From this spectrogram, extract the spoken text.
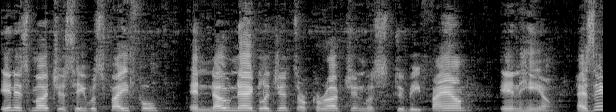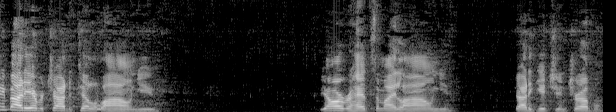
inasmuch as he was faithful and no negligence or corruption was to be found in him. Has anybody ever tried to tell a lie on you? Have Y'all ever had somebody lie on you? Try to get you in trouble?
